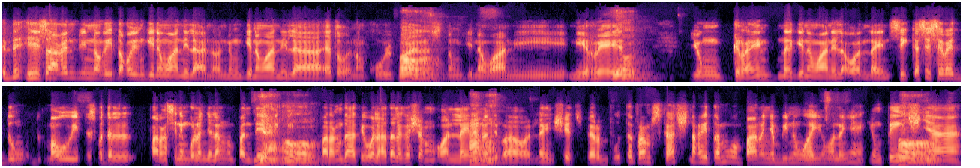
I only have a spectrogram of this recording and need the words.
Hindi, yung sa akin din nakita ko yung ginawa nila ano, yung ginawa nila eto ng Cool Pals, nung ginawa ni ni Red, Yun. Yung grind na ginawa nila online. Si kasi si Red dung mawitness pa dahil parang sinimulan niya lang ng pandemic. Yeah, oo. Parang dati wala talaga siyang online ano, Tama. 'di ba? Online shits. Pero puta from scratch nakita mo kung paano niya binuhay yung ano niya, eh, yung page Oo. niya,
